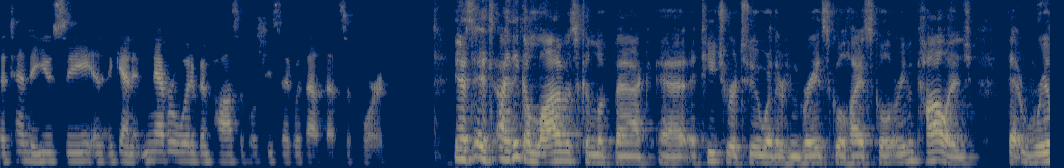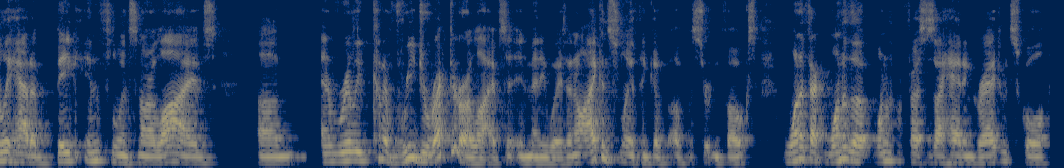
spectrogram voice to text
attend a UC. And again, it never would have been possible, she said, without that support. Yes, it's, I think a lot of us can look back at a teacher or two, whether in grade school, high school, or even college, that really had a big influence in our lives um, and really kind of redirected our lives in many ways. I know I can certainly think of, of certain folks. One, in fact, one of the one of the professors I had in graduate school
